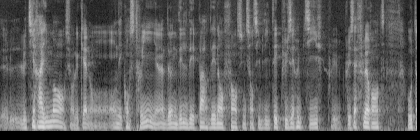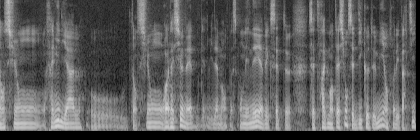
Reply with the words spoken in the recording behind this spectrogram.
le tiraillement sur lequel on, est construit hein, donne dès le départ, dès l'enfance, une sensibilité plus éruptive, plus, plus affleurante aux tensions familiales, aux tensions relationnelles, bien évidemment, parce qu'on est né avec cette, cette fragmentation, cette dichotomie entre les parties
